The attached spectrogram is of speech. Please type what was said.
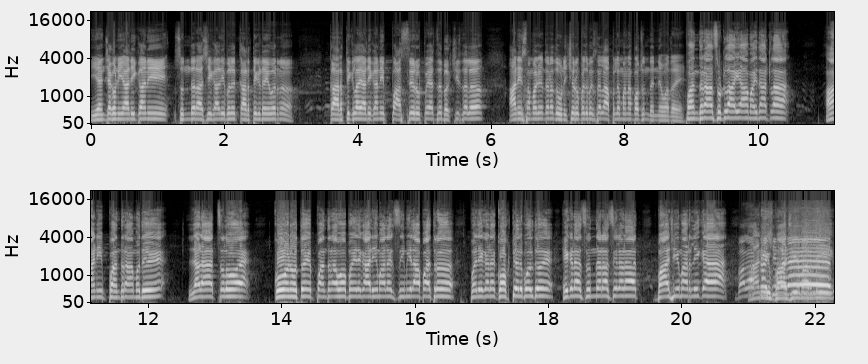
यांच्याकडून या ठिकाणी सुंदर अशी गाडी बघ कार्तिक ड्रायव्हरनं कार्तिकला या ठिकाणी पाचशे रुपयाचं बक्षीस झालं आणि समाजात त्यांना दोनशे रुपयाचं बक्षीस झालं. आपल्या मनापासून धन्यवाद आहे. पंधरा सुटला या मैदानातला आणि पंधरा मध्ये लढा चालू आहे कोण होतोय पंधरावा बैलगाडी मालक सिमीला पात्र. पलीकडे कॉकटेल बोलतोय. इकडे सुंदर अशी लढत. बाजी मारली का? आणि बाजी. मारली.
